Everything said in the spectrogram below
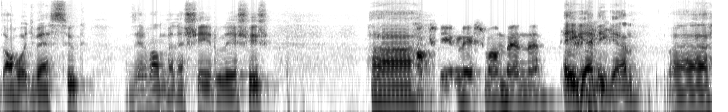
ahogy vesszük, azért van benne sérülés is. Uh, sérülés van benne. Igen, igen. Uh,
